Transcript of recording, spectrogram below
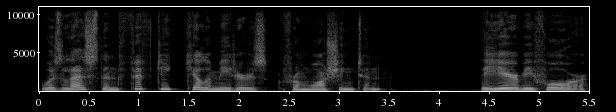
was less than 50 kilometers from Washington. The year before,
